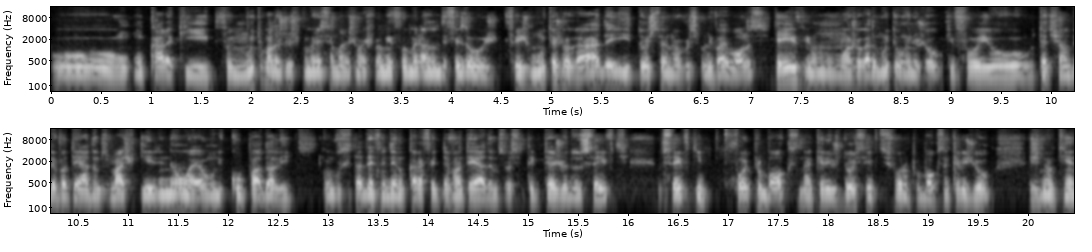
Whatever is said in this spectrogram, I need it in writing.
o, um cara que foi muito mal nas duas primeiras semanas, mas para mim foi o melhor na defesa hoje. Fez muita jogada e dois turnovers pro Levi Wallace. Teve uma jogada muito ruim no jogo, que foi o touchdown do Devante Adams, mas que ele não é o único culpado ali. Quando você tá defendendo um cara feito Devante Adams, você tem que ter ajuda do safety. O safety foi pro box, naqueles dois safeties foram pro box naquele jogo. A gente não tinha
